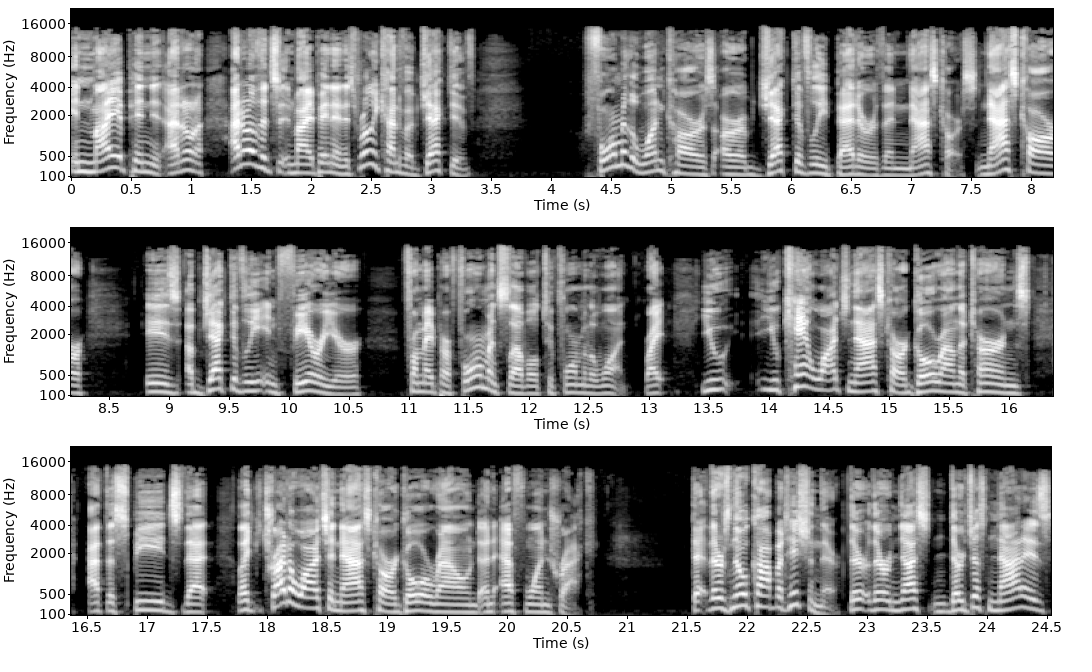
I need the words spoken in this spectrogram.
in my opinion, I don't know I don't know if it's in my opinion, it's really kind of objective. Formula 1 cars are objectively better than NASCARs. NASCAR is objectively inferior from a performance level to Formula 1, right? You you can't watch NASCAR go around the turns at the speeds that like try to watch a NASCAR go around an F1 track. There's no competition there. They're they're not, they're just not as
